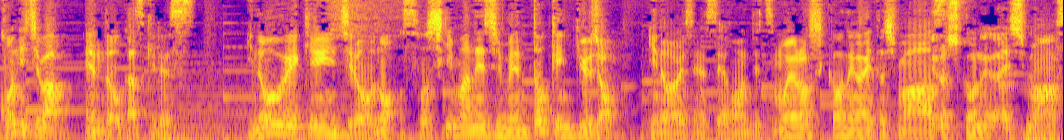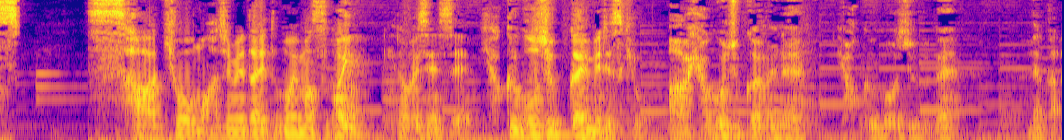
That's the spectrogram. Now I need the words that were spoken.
こんにちは、遠藤和樹です。井上健一郎の組織マネジメント研究所。井上先生、本日もよろしくお願いいたします。よろしくお願いします。さあ、今日も始めたいと思いますが、はい井上先生、150回目です、今日。あ、150回目ね。150ね。なんか、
